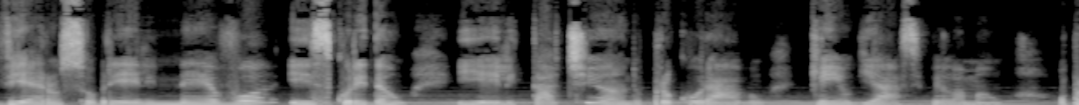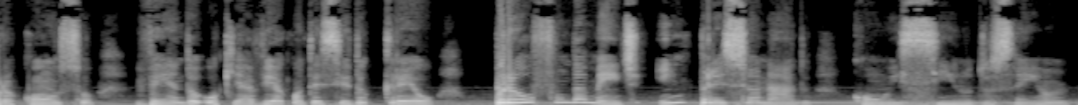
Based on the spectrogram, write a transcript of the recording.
vieram sobre ele névoa e escuridão, e ele tateando procuravam quem o guiasse pela mão. O procônsul, vendo o que havia acontecido, creu, profundamente impressionado com o ensino do Senhor.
